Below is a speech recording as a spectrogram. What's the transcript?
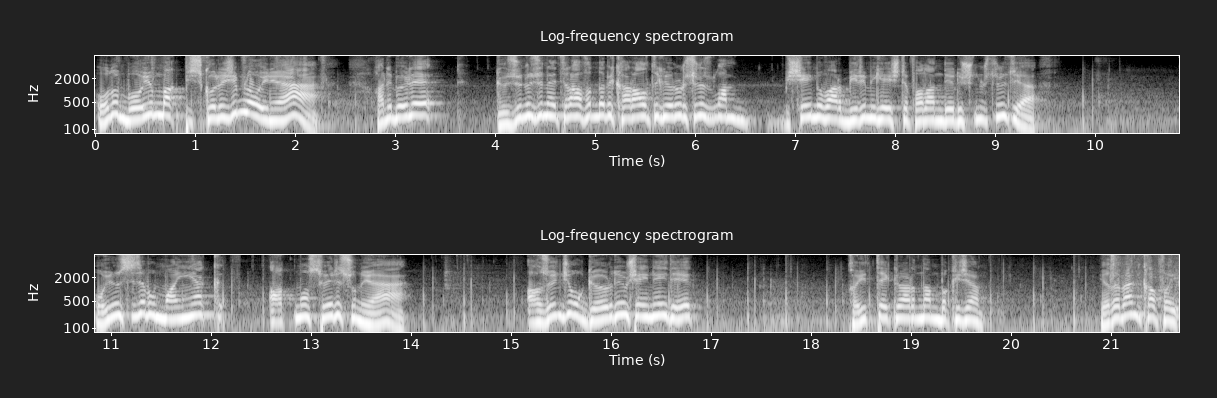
oğlum bu oyun bak psikolojimle oynuyor ha. Hani böyle gözünüzün etrafında bir karaltı görürsünüz ulan bir şey mi var biri mi geçti falan diye düşünürsünüz ya. Oyun size bu manyak atmosferi sunuyor ha. Az önce o gördüğüm şey neydi? Kayıt tekrarından bakacağım. Ya da ben kafayı...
